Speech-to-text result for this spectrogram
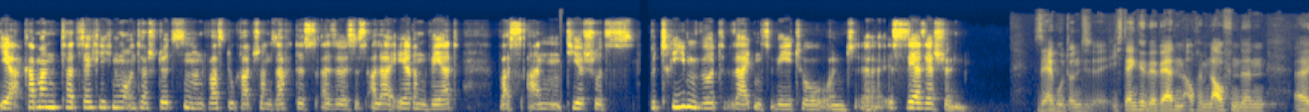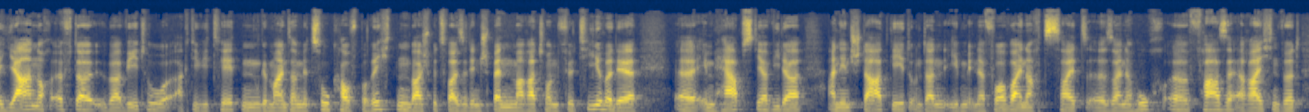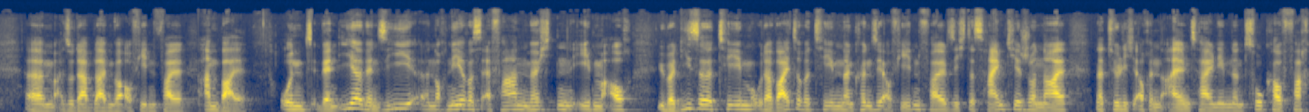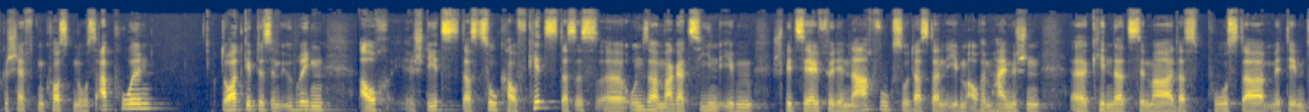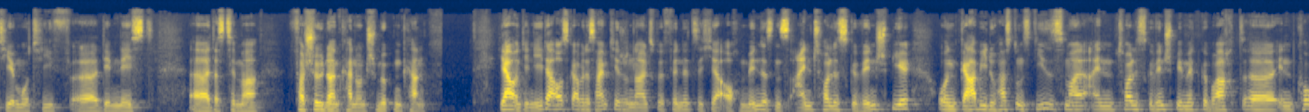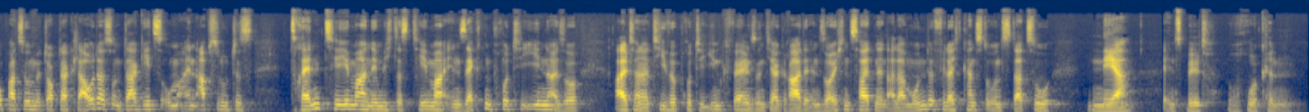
Ja, kann man tatsächlich nur unterstützen. Und was du gerade schon sagtest, also es ist aller Ehren wert, was an Tierschutz betrieben wird seitens Veto und äh, ist sehr, sehr schön. Sehr gut. Und ich denke, wir werden auch im laufenden äh, Jahr noch öfter über Veto-Aktivitäten gemeinsam mit Zookauf berichten, beispielsweise den Spendenmarathon für Tiere, der äh, im Herbst ja wieder an den Start geht und dann eben in der Vorweihnachtszeit äh, seine Hochphase erreichen wird. Ähm, also da bleiben wir auf jeden Fall am Ball. Und wenn ihr, wenn Sie äh, noch Näheres erfahren möchten, eben auch über diese Themen oder weitere Themen, dann können Sie auf jeden Fall sich das Heimtierjournal natürlich auch in allen teilnehmenden Zookauf-Fachgeschäften kostenlos abholen. Dort gibt es im Übrigen auch stets das Zookauf Kids. Das ist äh, unser Magazin eben speziell für den Nachwuchs, sodass dann eben auch im heimischen äh, Kinderzimmer das Poster mit dem Tiermotiv äh, demnächst äh, das Zimmer verschönern kann und schmücken kann. Ja, und in jeder Ausgabe des Heimtierjournals befindet sich ja auch mindestens ein tolles Gewinnspiel. Und Gabi, du hast uns dieses Mal ein tolles Gewinnspiel mitgebracht äh, in Kooperation mit Dr. Clauders. Und da geht es um ein absolutes Trendthema, nämlich das Thema Insektenprotein. Also alternative Proteinquellen sind ja gerade in solchen Zeiten in aller Munde. Vielleicht kannst du uns dazu näher ins Bild rücken.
